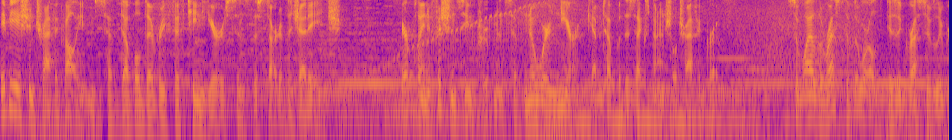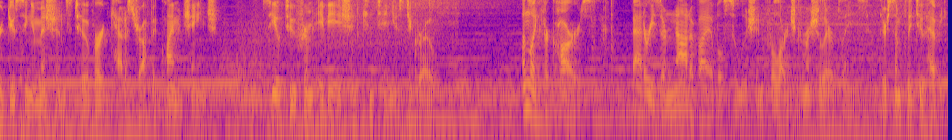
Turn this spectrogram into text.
Aviation traffic volumes have doubled every 15 years since the start of the jet age. Airplane efficiency improvements have nowhere near kept up with this exponential traffic growth. So while the rest of the world is aggressively reducing emissions to avert catastrophic climate change, CO2 from aviation continues to grow. Unlike for cars, batteries are not a viable solution for large commercial airplanes. They're simply too heavy.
